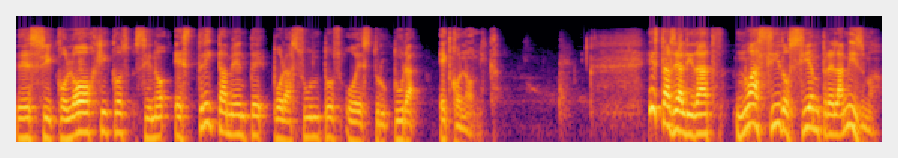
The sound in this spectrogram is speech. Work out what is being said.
eh, psicológicos, sino estrictamente por asuntos o estructura económica. Esta realidad no ha sido siempre la misma.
